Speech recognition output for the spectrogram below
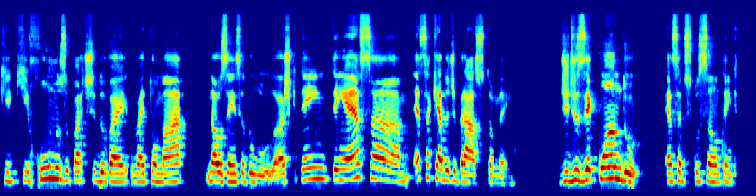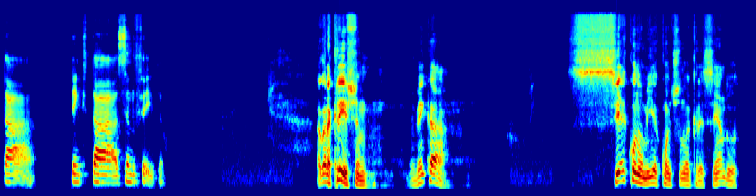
que, que rumos o partido vai, vai tomar na ausência do Lula. Acho que tem, tem essa, essa queda de braço também, de dizer quando essa discussão tem que estar tá, estar tá sendo feita. Agora, Christian, vem cá se a economia continua crescendo,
